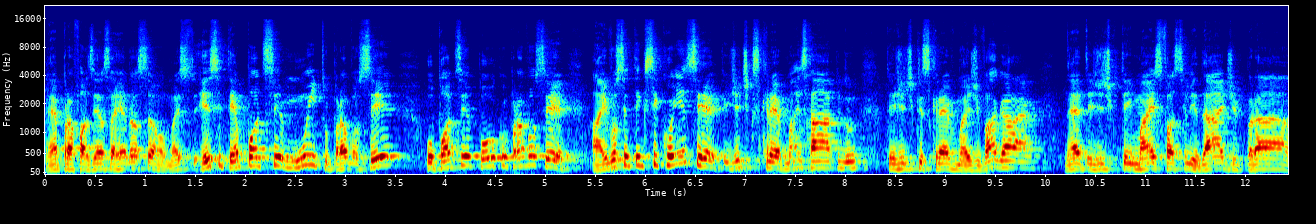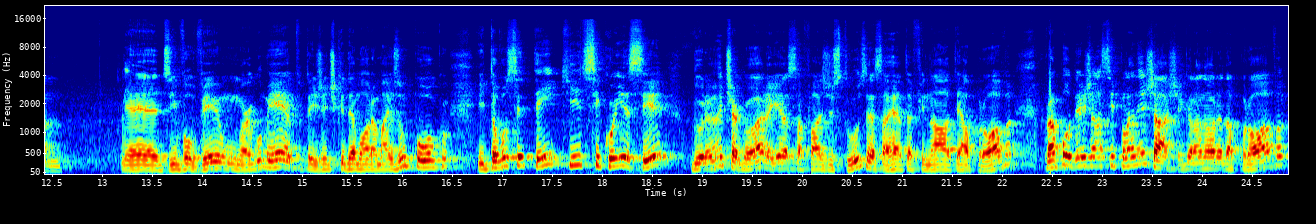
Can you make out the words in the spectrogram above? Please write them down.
né, para fazer essa redação. Mas esse tempo pode ser muito para você ou pode ser pouco para você. Aí você tem que se conhecer. Tem gente que escreve mais rápido, tem gente que escreve mais devagar, né? Tem gente que tem mais facilidade para é, desenvolver um argumento, tem gente que demora mais um pouco. Então você tem que se conhecer durante agora aí essa fase de estudos, essa reta final até a prova, para poder já se planejar. Chega lá na hora da prova,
